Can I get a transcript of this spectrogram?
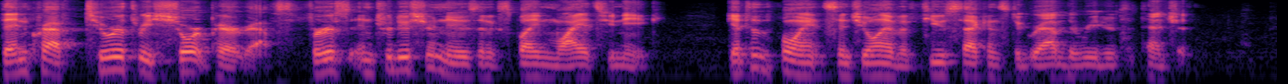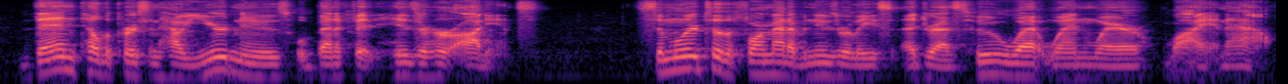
Then craft two or three short paragraphs. First, introduce your news and explain why it's unique. Get to the point since you only have a few seconds to grab the reader's attention. Then tell the person how your news will benefit his or her audience. Similar to the format of a news release, address who, what, when, where, why, and how.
